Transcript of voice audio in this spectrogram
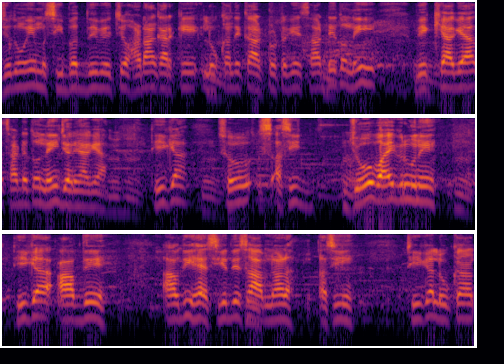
ਜਦੋਂ ਇਹ ਮੁਸੀਬਤ ਦੇ ਵਿੱਚ ਹੜਾਂ ਕਰਕੇ ਲੋਕਾਂ ਦੇ ਘਰ ਟੁੱਟ ਗਏ, ਸਾਡੇ ਤੋਂ ਨਹੀਂ ਵੇਖਿਆ ਗਿਆ, ਸਾਡੇ ਤੋਂ ਨਹੀਂ ਜਰਿਆ ਗਿਆ, ਠੀਕ ਆ? ਸੋ ਅਸੀਂ ਜੋ ਵਾਹਿਗੁਰੂ ਨੇ, ਠੀਕ ਆ, ਆਪਦੇ, ਆਪਦੀ ਹੈਸੀਅਤ ਦੇ ਹਿਸਾਬ ਨਾਲ ਅਸੀਂ, ਠੀਕ ਆ, ਲੋਕਾਂ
